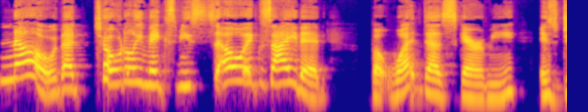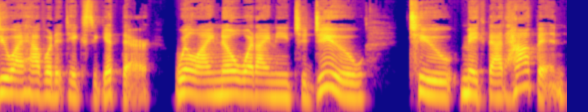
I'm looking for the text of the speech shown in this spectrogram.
No, that totally makes me so excited. But what does scare me is do I have what it takes to get there? Will I know what I need to do to make that happen?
